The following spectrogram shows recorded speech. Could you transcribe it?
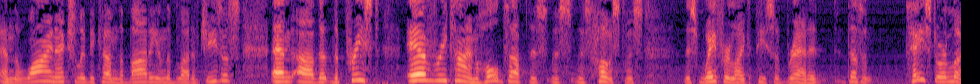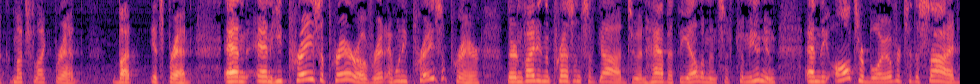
and the wine actually become the body and the blood of Jesus. And uh, the, the priest, every time, holds up this, this, this host, this, this wafer like piece of bread. It doesn't taste or look much like bread, but it's bread. And, and he prays a prayer over it. And when he prays a prayer, they're inviting the presence of God to inhabit the elements of communion. And the altar boy over to the side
